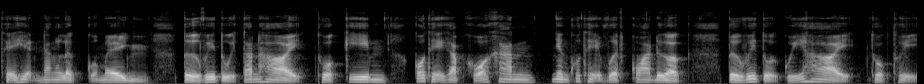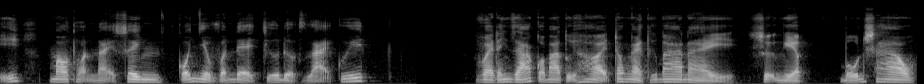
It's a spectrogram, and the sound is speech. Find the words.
thể hiện năng lực của mình. Tử vi tuổi tân hợi thuộc kim có thể gặp khó khăn nhưng có thể vượt qua được. Tử vi tuổi quý hợi thuộc thủy mâu thuẫn nảy sinh có nhiều vấn đề chưa được giải quyết. Về đánh giá của ba tuổi hợi trong ngày thứ ba này, sự nghiệp 4 sao,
